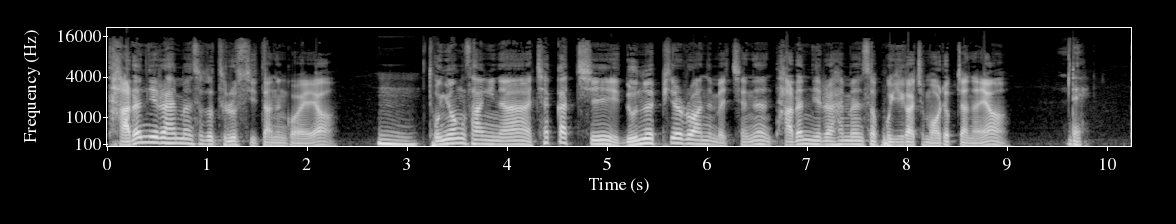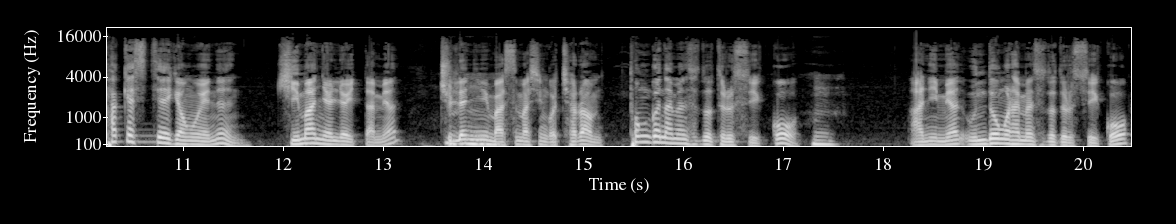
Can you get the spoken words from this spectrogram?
다른 일을 하면서도 들을 수 있다는 거예요. 음. 동영상이나 책같이 눈을 필요로 하는 매체는 다른 일을 하면서 보기가 좀 어렵잖아요. 네. 팟캐스트의 경우에는 귀만 열려 있다면 줄레님이 음. 말씀하신 것처럼 통근하면서도 들을 수 있고 음. 아니면 운동을 하면서도 들을 수 있고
